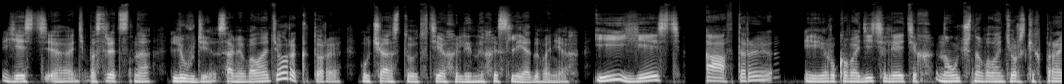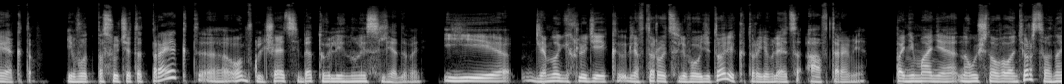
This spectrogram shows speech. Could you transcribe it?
Есть э, непосредственно люди, сами волонтеры, которые участвуют в тех или иных исследованиях, и есть авторы и руководители этих научно-волонтерских проектов. И вот, по сути, этот проект, э, он включает в себя то или иное исследование. И для многих людей, для второй целевой аудитории, которые являются авторами, понимание научного волонтерства, оно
